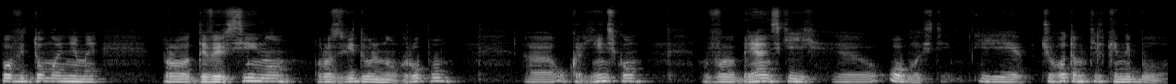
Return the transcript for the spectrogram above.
повідомленнями про диверсійну розвідувальну групу е, українську в Брянській е, області і чого там тільки не було.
